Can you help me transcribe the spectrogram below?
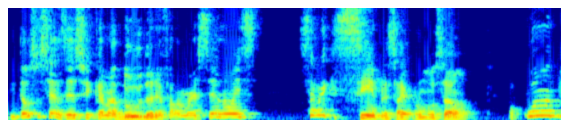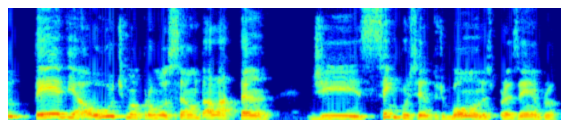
Então, se você às vezes fica na dúvida, né? Fala, Marcelo, mas será que sempre sai promoção? Quando teve a última promoção da Latam de 100% de bônus, por exemplo,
